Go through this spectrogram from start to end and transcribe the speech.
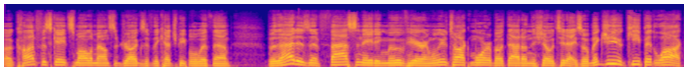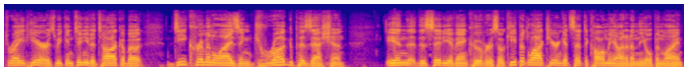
uh, confiscate small amounts of drugs if they catch people with them. But that is a fascinating move here, and we're going to talk more about that on the show today. So make sure you keep it locked right here as we continue to talk about decriminalizing drug possession in the city of Vancouver. So keep it locked here and get set to call me on it on the open line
